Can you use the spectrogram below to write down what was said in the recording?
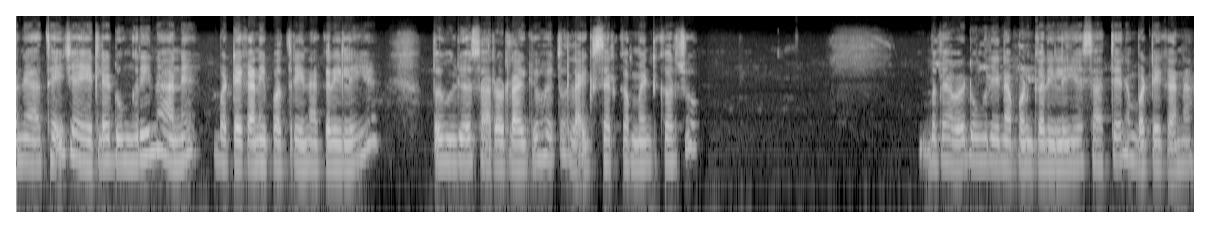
અને આ થઈ જાય એટલે ડુંગળીના અને બટેકાની પતરીના કરી લઈએ. તો વીડિયો સારો લાગ્યો હોય તો લાઈક, શેર, કમેન્ટ કરજો. બધા હવે ડુંગળીના પણ કરી લઈએ સાથે ને બટેકાના.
